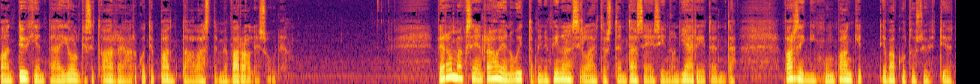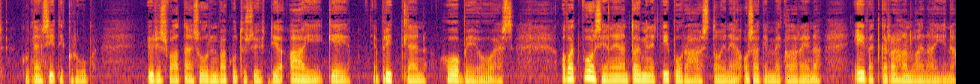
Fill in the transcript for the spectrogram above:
vaan tyhjentää julkiset aarrearkut ja panttaa lastemme varallisuuden. Veronmaksajien rahojen uittaminen finanssilaitosten taseisiin on järjetöntä, varsinkin kun pankit ja vakuutusyhtiöt, kuten Citigroup – Yhdysvaltain suurin vakuutusyhtiö AIG ja brittiläinen HBOS ovat vuosien ajan toimineet vipurahastoina ja osakemekalareina, eivätkä rahanlainajina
